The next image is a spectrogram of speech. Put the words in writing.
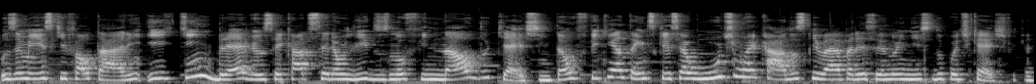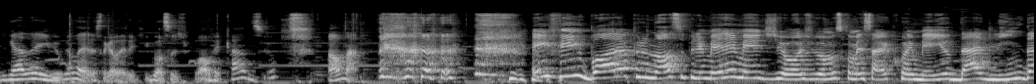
os e-mails que faltarem e que em breve os recados serão lidos no final do cast. Então fiquem atentos que esse é o último recado que vai aparecer no início do podcast. Fica ligado aí, viu, galera? Essa galera que gosta de pular o recados, viu? Não, nada. Enfim, bora pro nosso primeiro e-mail de hoje. Vamos começar com o e-mail da linda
